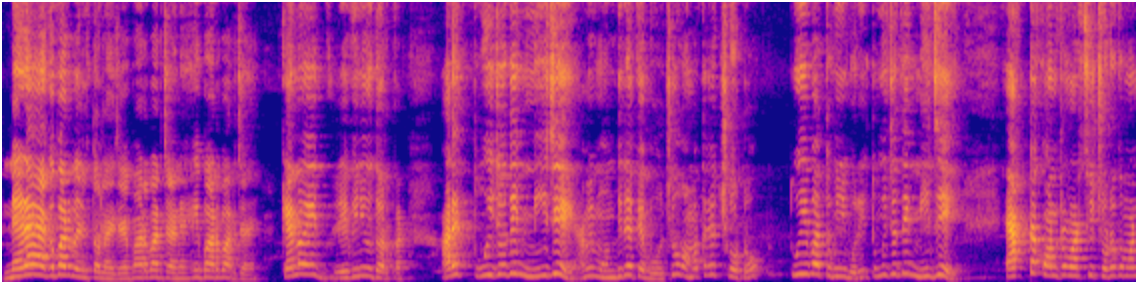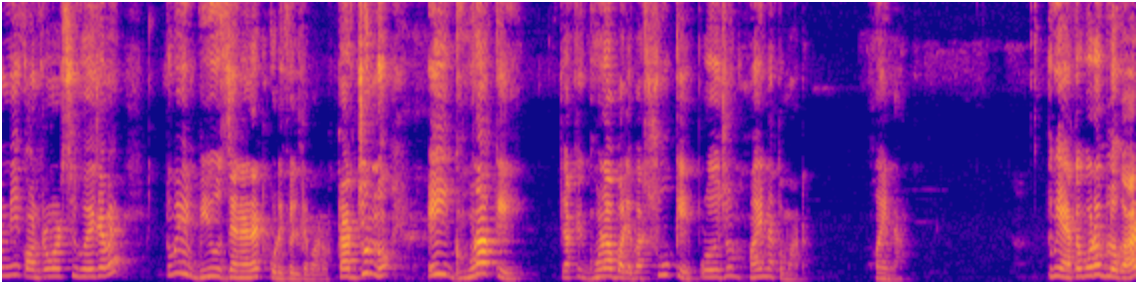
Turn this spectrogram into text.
নেড়া একবার বেলতলায় যায়, বারবার যায় না, এই বারবার যায়। কেন এই রেভিনিউ দরকার? আরে তুই যদি নিজে, আমি মন্দিরাকে বলছি আমার থেকে ছোটো, তুই বা তুমি বলি, তুমি যদি নিজে একটা কন্ট্রোভার্সি ছোটো তোমার নিয়ে কন্ট্রোভার্সি হয়ে যাবে, তুমি ভিউজ জেনারেট করে ফেলতে পারো। তার জন্য এই ঘোড়াকে, যাকে ঘোড়া বলে বা শুকে প্রয়োজন হয় না তোমার, হয় না। তুমি এত বড় ব্লগার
